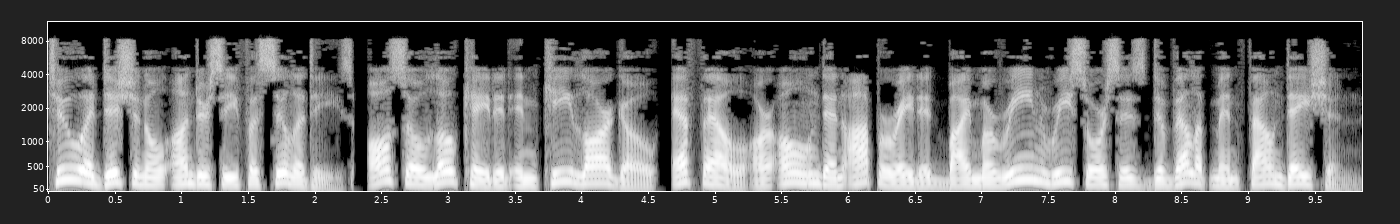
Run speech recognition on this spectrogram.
Two additional undersea facilities, also located in Key Largo, FL are owned and operated by Marine Resources Development Foundation.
